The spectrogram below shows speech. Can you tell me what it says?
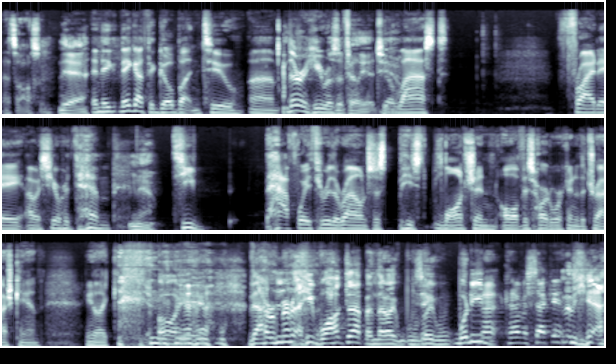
That's awesome. yeah, And they, they got the go button too. Um, they're a Heroes affiliate too. the last Friday I was here with them. Yeah. He halfway through the rounds, just he's launching all of his hard work into the trash can. You're like, can, Oh yeah, yeah. That- I remember he walked up and they're like, like "What do you?" I, can I have a second? Yeah,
